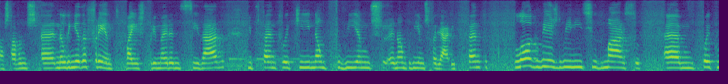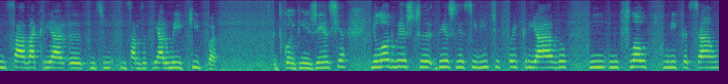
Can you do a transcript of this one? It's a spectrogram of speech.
nós estávamos uh, na linha da frente, bens de primeira necessidade e, portanto, aqui não podíamos, não podíamos falhar. E, portanto, logo desde o início de março um, ah, foi começada a criar, uh, começámos a criar uma equipa de contingência e logo desde, desde esse início foi criado um, um flow de comunicação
